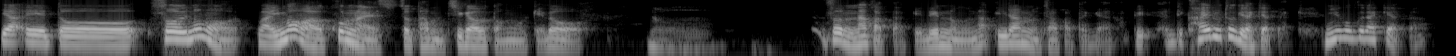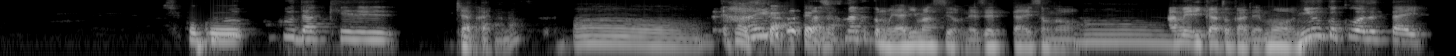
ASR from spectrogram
や、えっ、と、そういうのも、まあ今はコロナやし、ちょっと多分違うと思うけど、うんそういうのなかったっけ？出るのもないらんのちゃうかったっけ？で帰るときだけやったっけ？入国だけやった？出国僕だけじゃない。やったかな？あ入るときは少あなくともやりますよね、絶対その。アメリカとかでも入国は絶対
